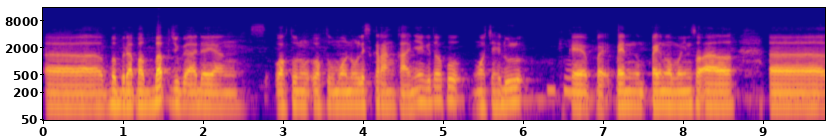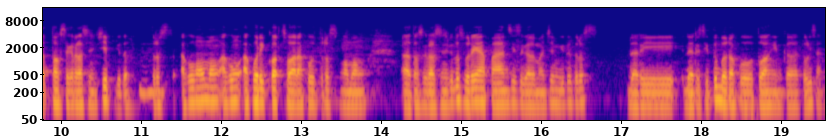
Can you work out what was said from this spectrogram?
eh, beberapa bab juga ada yang waktu waktu mau nulis kerangkanya gitu aku ngoceh dulu. Oke. Kayak pe- pengen pengen ngomongin soal eh, toxic relationship gitu. Hmm. Terus aku ngomong aku aku record suaraku terus ngomong eh, toxic relationship itu sebenarnya apaan sih segala macam gitu terus dari dari situ baru aku tuangin ke tulisan.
